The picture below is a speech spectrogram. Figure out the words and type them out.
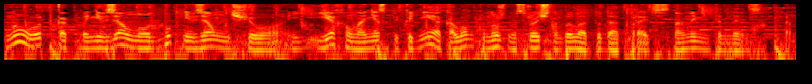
ну вот как бы не взял ноутбук, не взял ничего. Ехал на несколько дней, а колонку нужно срочно было оттуда отправить с основными тенденциями. Там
